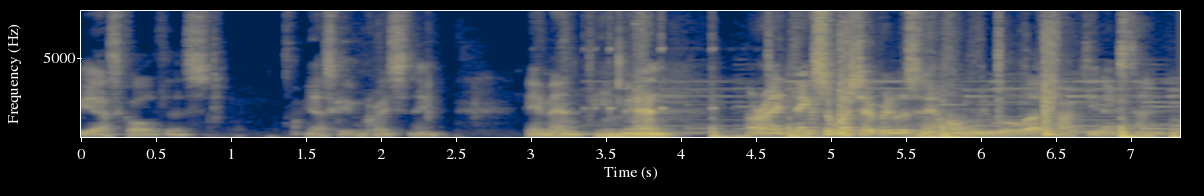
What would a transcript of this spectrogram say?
we ask all of this. We ask it in Christ's name. Amen. Amen. All right. Thanks so much to everybody listening at home. We will uh, talk to you next time.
